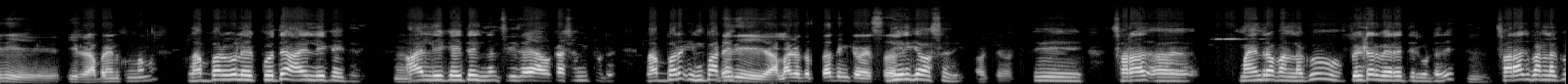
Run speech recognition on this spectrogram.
ఇది ఈ రబ్బర్ అనుకుందామా రబ్బర్ లేకపోతే ఆయిల్ లీక్ అవుతుంది ఆయిల్ లీక్ అయితే ఇంజన్ సీజ్ అయ్యే అవకాశం ఇట్లుంటుంది రబ్బర్ ఇంపార్టెంట్ ఇది అలాగే దొరుకుతుందా దీనికి వస్తుందా? దీనికే వస్తుంది. Okay okay. ఈ స్వరాజ్ మహేంద్ర బండ్లకు ఫిల్టర్ వేరే తిరిగి ఉంటుంది. ఉమ్. స్వరాజ్ బండ్లకు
